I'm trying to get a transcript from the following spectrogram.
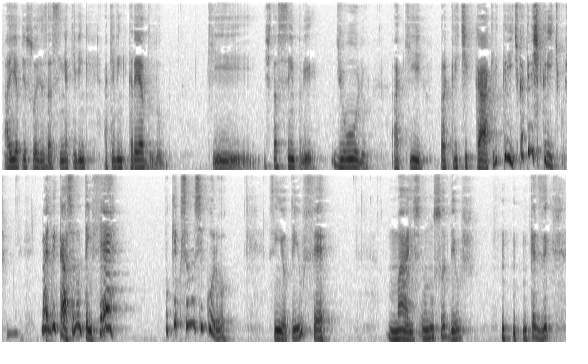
Aí a pessoa diz assim, aquele, aquele incrédulo que está sempre de olho aqui para criticar, aquele crítico, aqueles críticos. Mas vem cá, você não tem fé? Por que, que você não se curou? Sim, eu tenho fé, mas eu não sou Deus. Não quer dizer que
